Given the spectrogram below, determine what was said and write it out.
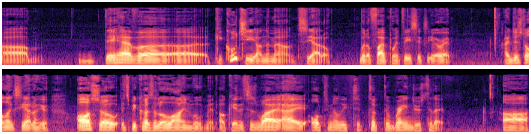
um, they have a, Kikuchi on the mound. Seattle with a 5.36 ERA. I just don't like Seattle here. Also, it's because of the line movement. Okay, this is why I ultimately t- took the Rangers today. Uh,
